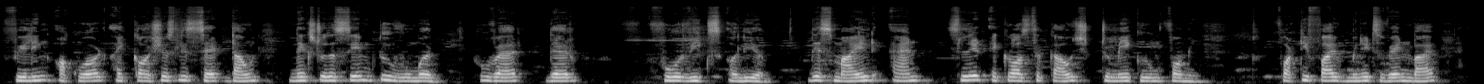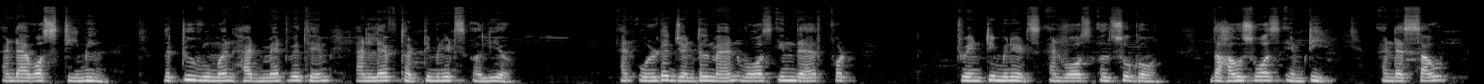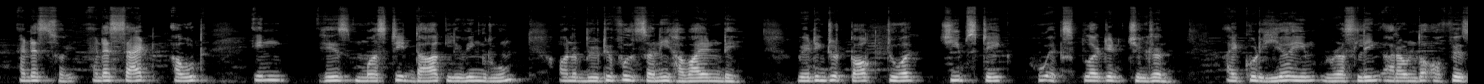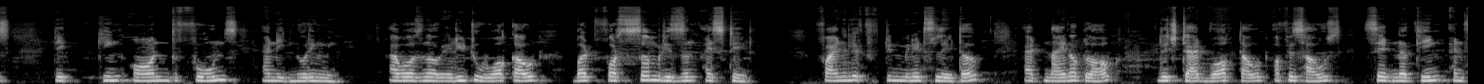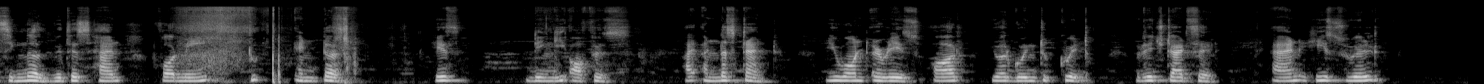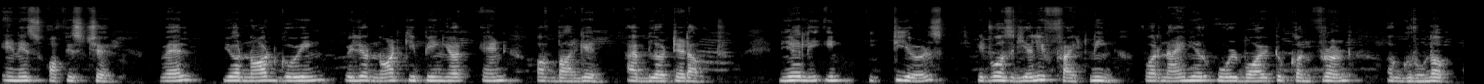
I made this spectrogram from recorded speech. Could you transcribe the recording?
Feeling awkward, I cautiously sat down next to the same two women who were there four weeks earlier. They smiled and slid across the couch to make room for me. 45 minutes went by and I was steaming. The two women had met with him and left 30 minutes earlier. An older gentleman was in there for 20 minutes and was also gone. The house was empty, and I sat and sorry, and sat out in his musty dark living room on a beautiful sunny Hawaiian day, waiting to talk to a cheapskate who exploited children. I could hear him rustling around the office, taking on the phones and ignoring me. I was now ready to walk out, but for some reason I stayed. Finally, 15 minutes later, at 9 o'clock, Rich Dad walked out of his house, said nothing, and signaled with his hand for me to enter his dingy office. I understand. You want a raise or you are going to quit, Rich Dad said, and he swilled in his office chair. Well, you're not going, well, you're not keeping your end of bargain, I blurted out. Nearly in tears, it was really frightening for a nine year old boy to confront a grown up.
